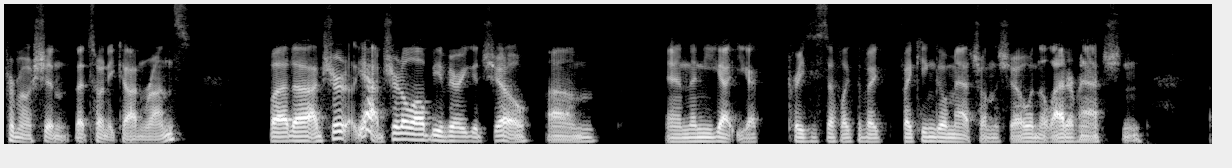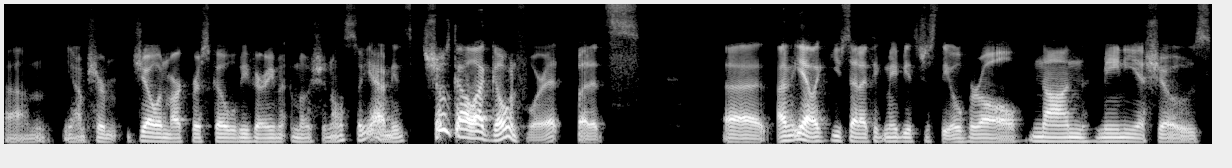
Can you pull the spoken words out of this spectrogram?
promotion that Tony Khan runs. But uh, I'm sure, yeah, I'm sure it'll all be a very good show. Um, and then you got you got crazy stuff like the Vi- Vikingo match on the show and the ladder match and Um, you know, I'm sure Joe and Mark Briscoe will be very emotional. So yeah, I mean, show's got a lot going for it, but it's uh I mean, yeah, like you said, I think maybe it's just the overall non-mania shows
